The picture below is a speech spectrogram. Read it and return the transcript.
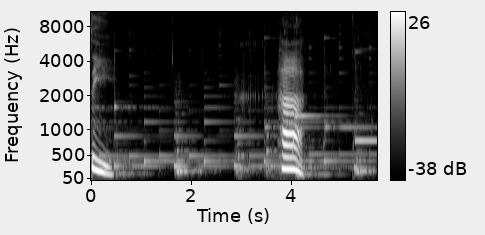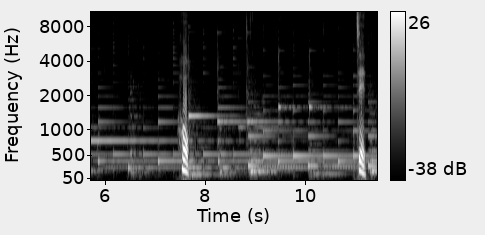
4 5 6 7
